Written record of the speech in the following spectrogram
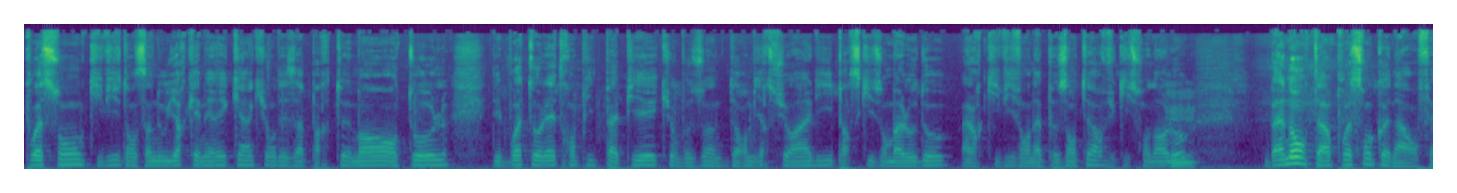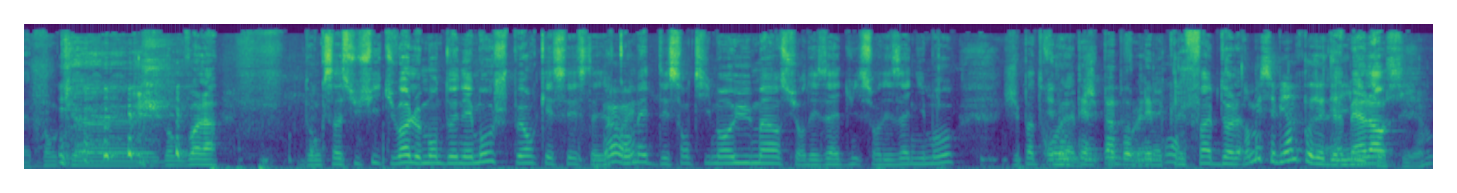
poissons qui vivent dans un New York américain, qui ont des appartements en tôle, des boîtes aux lettres remplies de papier, qui ont besoin de dormir sur un lit parce qu'ils ont mal au dos, alors qu'ils vivent en apesanteur vu qu'ils sont dans l'eau. Mhm. Bah non, t'es un poisson connard en fait. Donc, euh, donc voilà. Donc ça suffit. Tu vois, le monde de Nemo, je peux encaisser. C'est-à-dire Ouais, qu'on ouais. mette des sentiments humains sur des, adu- sur des animaux, j'ai pas de donc, problème. pas Bob avec les fables de la... Non, mais c'est bien de poser des Eh, limites aussi. Hein,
